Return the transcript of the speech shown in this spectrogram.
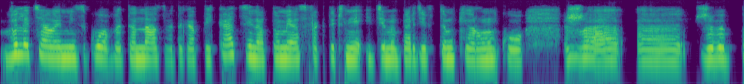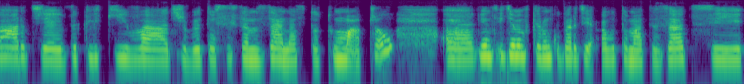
wyleciały mi z głowy te nazwy tych aplikacji, natomiast faktycznie idziemy bardziej w tym kierunku, że e, żeby bardziej wyklikiwać, żeby to system za nas to tłumaczył, e, więc idziemy w kierunku bardziej automatyzacji,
